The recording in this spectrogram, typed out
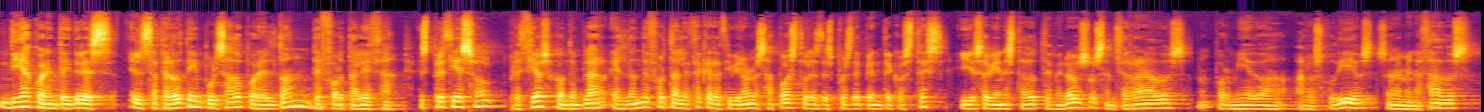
Día 43. El sacerdote impulsado por el don de fortaleza. Es precioso, precioso contemplar el don de fortaleza que recibieron los apóstoles después de Pentecostés. Ellos habían estado temerosos, encerrados, por miedo a, a los judíos, son amenazados,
